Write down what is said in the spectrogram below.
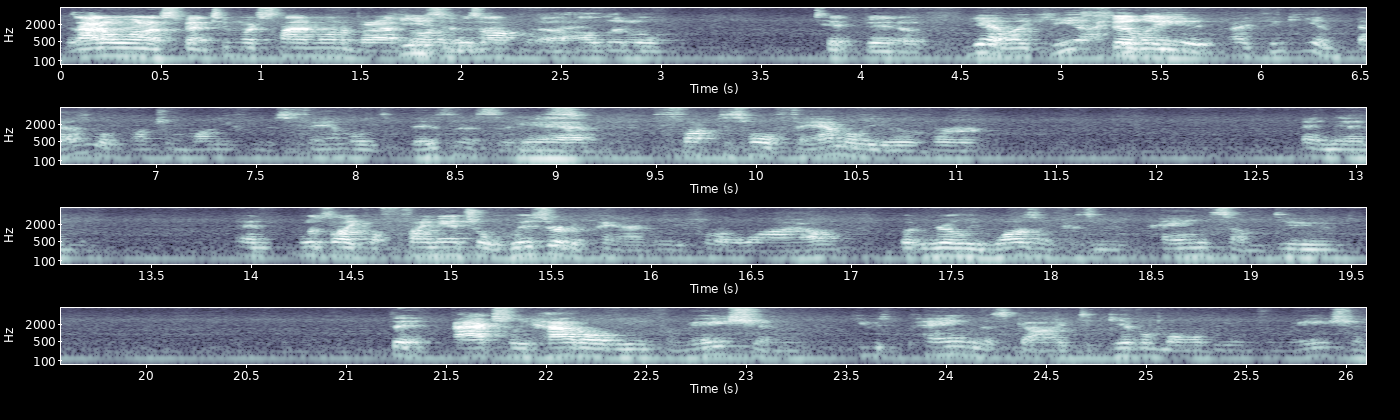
because I don't want to spend too much time on it, but I thought it was a, a a, a little tidbit of Yeah, like he, I Philly. think he, I think he embezzled a bunch of money from his family's business and yeah. fucked his whole family over, and then, and was like a financial wizard apparently for a while, but really wasn't because he was paying some dude that actually had all the information. He was paying this guy to give him all the information,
